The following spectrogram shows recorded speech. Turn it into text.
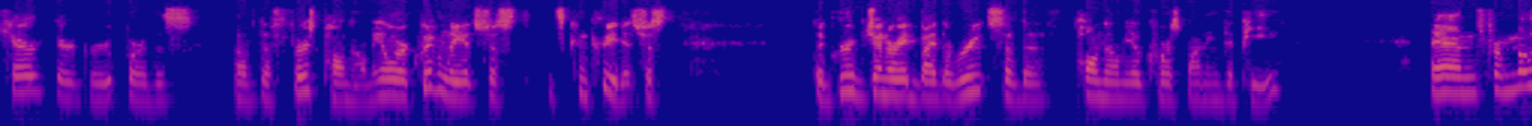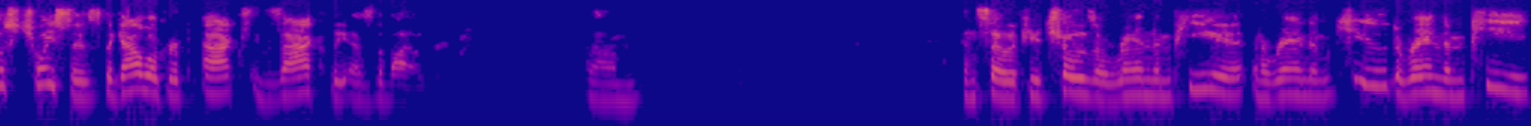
character group or this of the first polynomial, or equivalently, it's just, it's concrete. It's just the group generated by the roots of the polynomial corresponding to P. And for most choices, the Galois group acts exactly as the Weyl group. Um, and so if you chose a random P and a random Q, the random P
